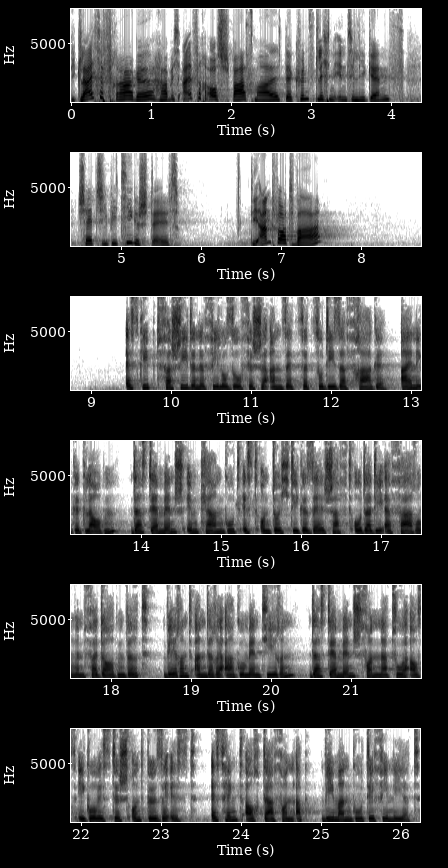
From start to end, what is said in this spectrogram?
Die gleiche Frage habe ich einfach aus Spaß mal der künstlichen Intelligenz ChatGPT gestellt. Die Antwort war, es gibt verschiedene philosophische Ansätze zu dieser Frage. Einige glauben, dass der Mensch im Kern gut ist und durch die Gesellschaft oder die Erfahrungen verdorben wird, während andere argumentieren, dass der Mensch von Natur aus egoistisch und böse ist. Es hängt auch davon ab, wie man gut definiert.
